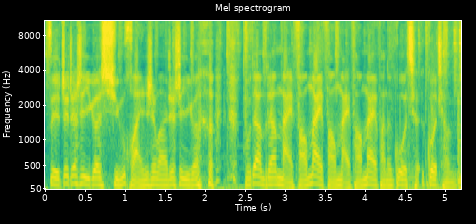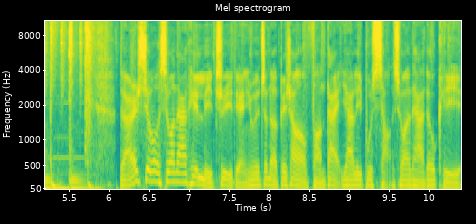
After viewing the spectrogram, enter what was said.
所以这就是一个循环是吗？这是一个 不断不断买房卖房买房卖房的过程过程。对，而希望希望大家可以理智一点，因为真的背上房贷压力不小。希望大家都可以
